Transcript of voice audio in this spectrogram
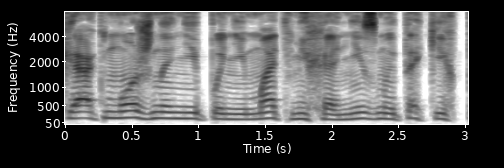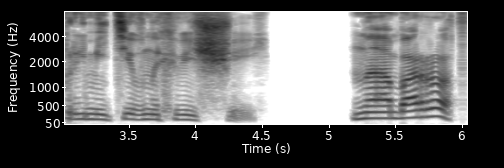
Как можно не понимать механизмы таких примитивных вещей? Наоборот,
